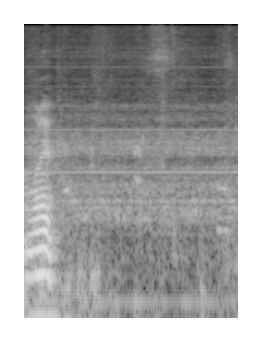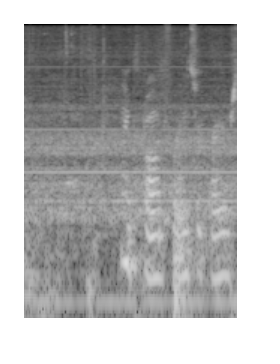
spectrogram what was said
Someone. Thanks God for answered prayers.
